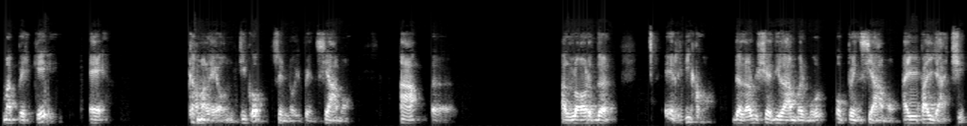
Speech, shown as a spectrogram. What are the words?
ma perché è camaleontico, se noi pensiamo a, eh, al Lord Enrico della Lucia di Lammermoor o pensiamo ai pagliacci,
